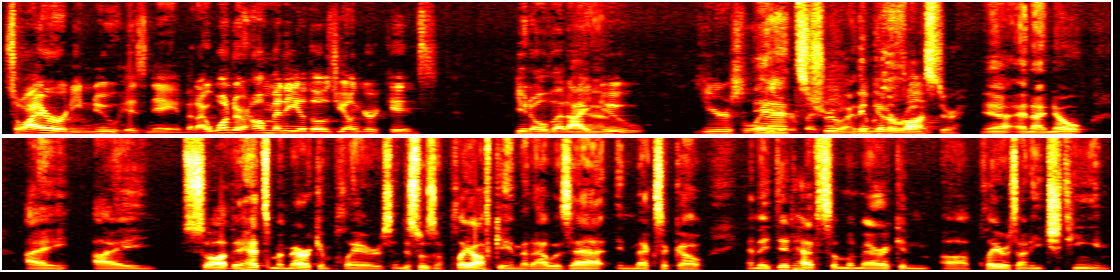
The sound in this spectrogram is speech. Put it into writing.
so I already knew his name. But I wonder how many of those younger kids, you know, that yeah. I knew years later. Yeah, that's true. I didn't get a fun. roster. Yeah, and I know I I saw they had some American players, and this was a playoff game that I was at in Mexico, and they did have some American uh, players on each team,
